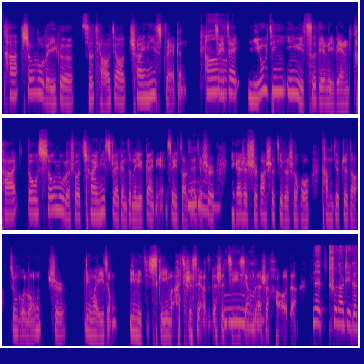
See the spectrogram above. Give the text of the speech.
他收录了一个词条叫 Chinese dragon。所以在牛津英语词典里边，它都收录了说 Chinese dragon 这么一个概念。所以早在就是应该是十八世纪的时候，他们就知道中国龙是另外一种 image schema，就是这样子的，是吉祥的，是好的。那说到这个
